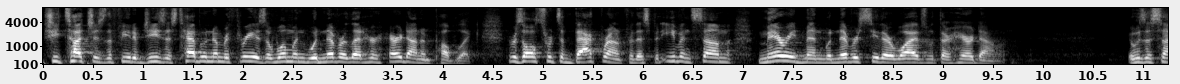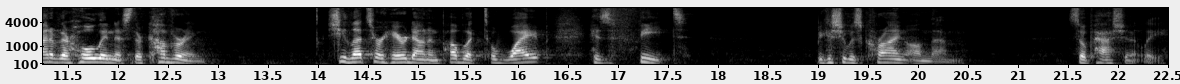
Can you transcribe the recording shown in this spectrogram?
She touches the feet of Jesus. Taboo number three is a woman would never let her hair down in public. There was all sorts of background for this, but even some married men would never see their wives with their hair down. It was a sign of their holiness, their covering. She lets her hair down in public to wipe his feet because she was crying on them so passionately.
